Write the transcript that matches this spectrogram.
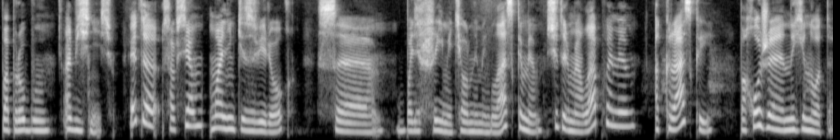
попробую объяснить. Это совсем маленький зверек с э, большими черными глазками, с четырьмя лапками, окраской, похожая на енота,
